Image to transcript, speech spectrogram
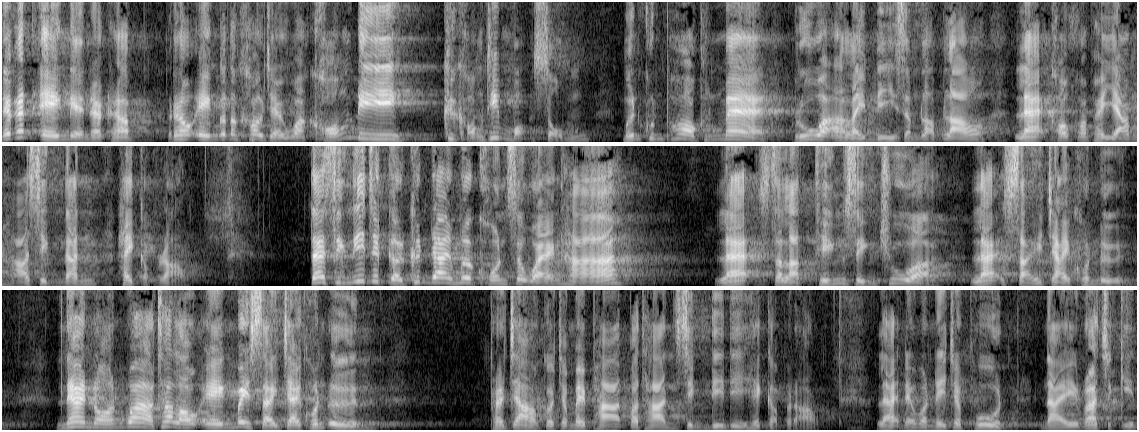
ดังนั้นเองเนี่ยนะครับเราเองก็ต้องเข้าใจว่าของดี คือของที่เหมาะสม เหมือนคุณพ่อคุณแม่รู้ว่าอะไรดีสำหรับเรา และเขาก็พยายามหาสิ่งนั้นให้กับเรา แต่สิ่งนี้จะเกิดขึ้นได้เมื่อคนแสวงหา และสลัดทิ้งสิ่งชั่วและใส่ใจคนอื่น แน่นอนว่าถ้าเราเองไม่ใส่ใจคนอื่น พระเจ้าก็จะไม่พาประทานสิ่งดีๆ ให้กับเรา และในวันนี้จะพูดในราชกิจ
